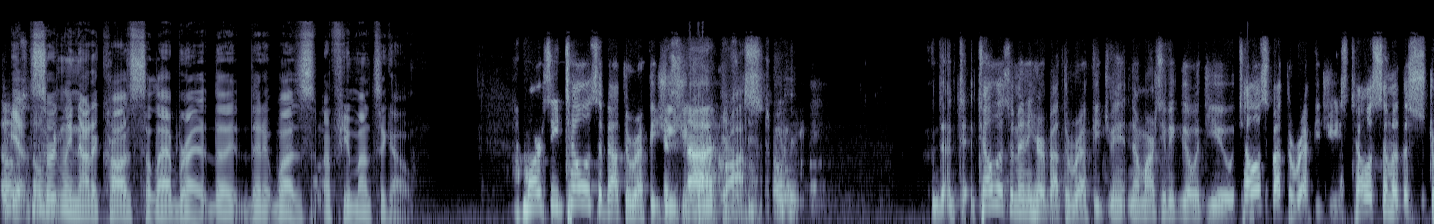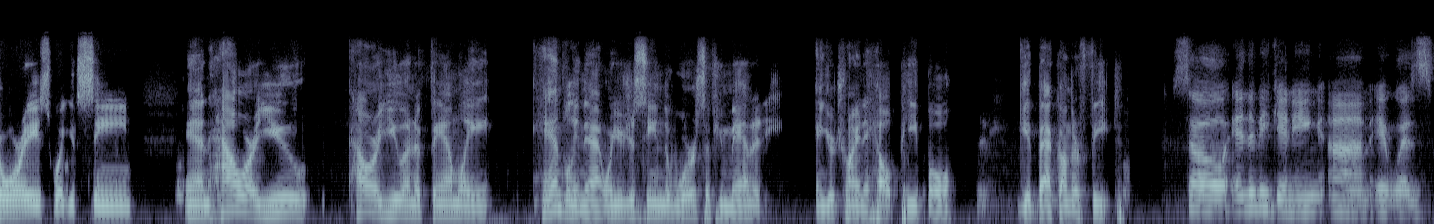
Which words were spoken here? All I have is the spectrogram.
of yeah, themselves. it's So- certainly not a cause celebre the, that it was a few months ago. Marcy, tell us about the refugees it's you come across. It's totally, T- Tell us a minute here about the refugee. Now, Marcy, we can go with you. Tell us about the refugees. Tell us some of the stories, what you've seen, and how are you? How are you and a family handling that when you're just seeing the worst of humanity and you're trying to help people get back on their feet? So in the beginning, um, it was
